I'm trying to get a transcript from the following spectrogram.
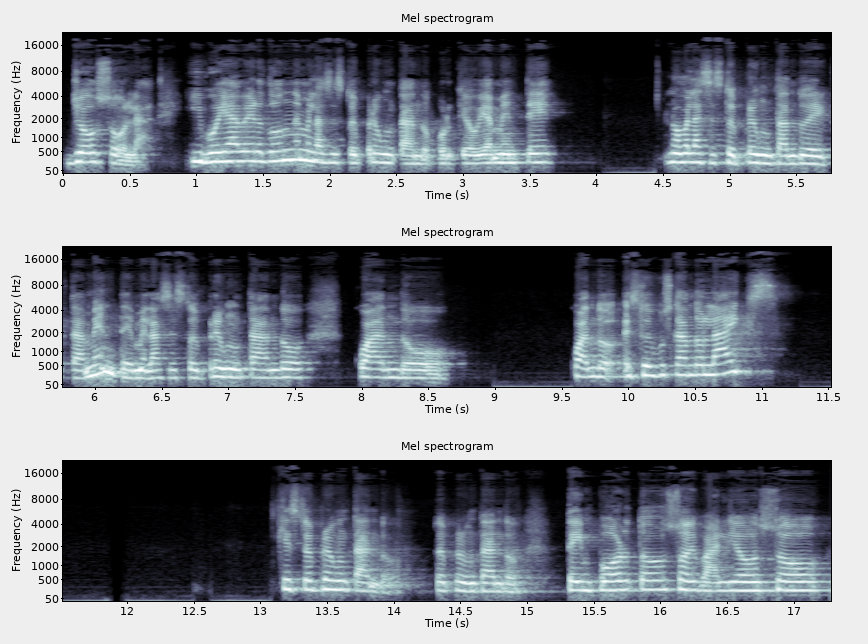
yo sola y voy a ver dónde me las estoy preguntando, porque obviamente no me las estoy preguntando directamente, me las estoy preguntando cuando, cuando estoy buscando likes. ¿Qué estoy preguntando? Estoy preguntando, ¿te importo? ¿Soy valioso?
